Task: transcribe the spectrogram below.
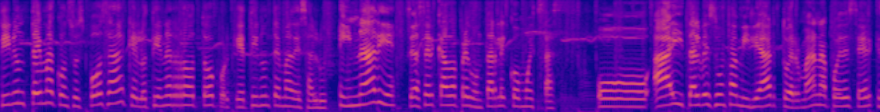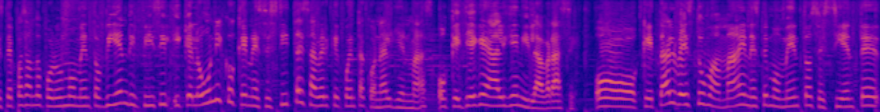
tiene un tema con su esposa que lo tiene roto porque tiene un tema de salud. Y nadie se ha acercado a preguntarle cómo estás. O hay tal vez un familiar, tu hermana puede ser, que esté pasando por un momento bien difícil y que lo único que necesita es saber que cuenta con alguien más o que llegue alguien y la abrace. O que tal vez tu mamá en este momento se siente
